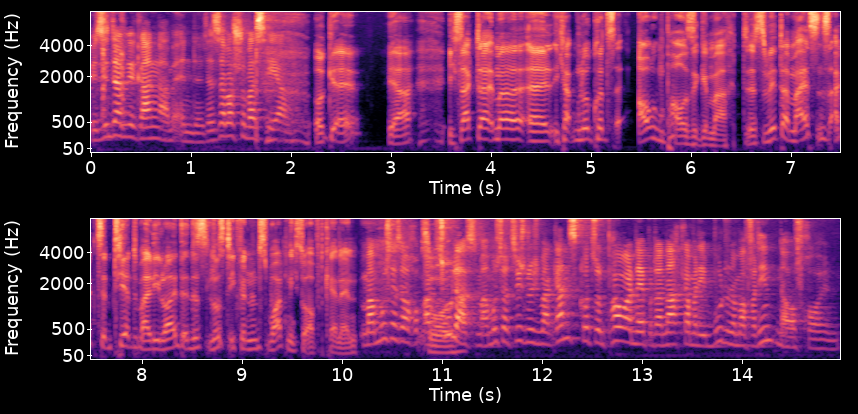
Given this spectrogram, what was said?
wir sind dann gegangen am Ende. Das ist aber schon was her. Okay. Ja, ich sag da immer, äh, ich habe nur kurz Augenpause gemacht. Das wird dann meistens akzeptiert, weil die Leute das lustig finden und das Wort nicht so oft kennen. Man muss das auch mal So. zulassen. Man muss da zwischendurch mal ganz kurz so ein Powernap und danach kann man die Bude nochmal von hinten aufrollen.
